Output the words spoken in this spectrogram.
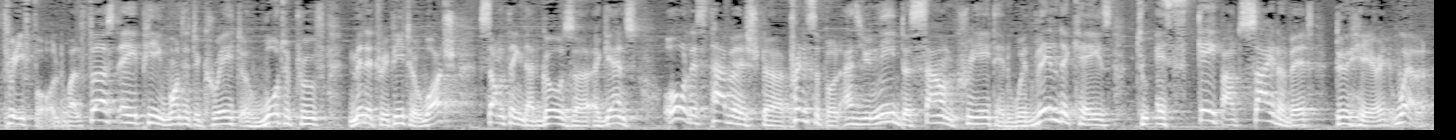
threefold. Well, first AP wanted to create a waterproof minute repeater watch, something that goes uh, against all established uh, principle as you need the sound created within the case to escape outside of it to hear it well.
